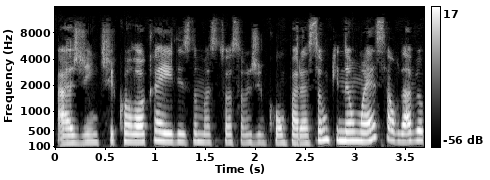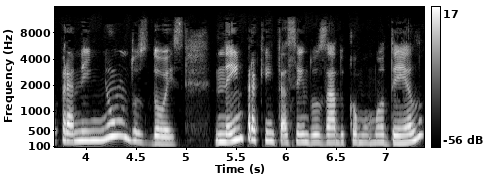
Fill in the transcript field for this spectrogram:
A gente coloca eles numa situação de comparação que não é saudável para nenhum dos dois, nem para quem está sendo usado como modelo,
